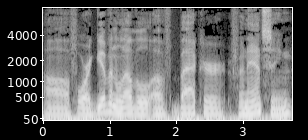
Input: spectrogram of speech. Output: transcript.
uh, for a given level of backer financing,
